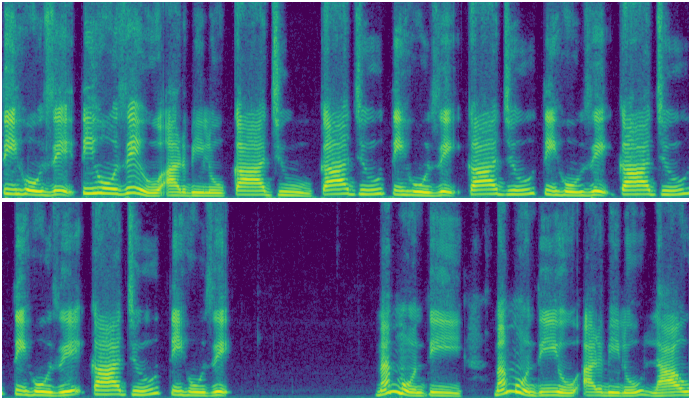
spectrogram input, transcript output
တီဟိုစေတီဟိုစေကိုအာရဘီလိုကာဂျူကာဂျူတီဟိုစေကာဂျူတီဟိုစေကာဂျူတီဟိုစေကာဂျူတီဟိုစေ မတ်မွန်တီမတ်မွန်တီကိုအာရဘီလိုလာဥ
